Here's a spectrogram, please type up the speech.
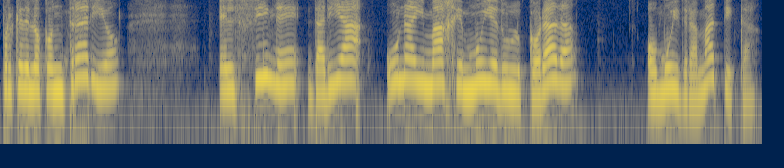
Porque de lo contrario, el cine daría una imagen muy edulcorada o muy dramática,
